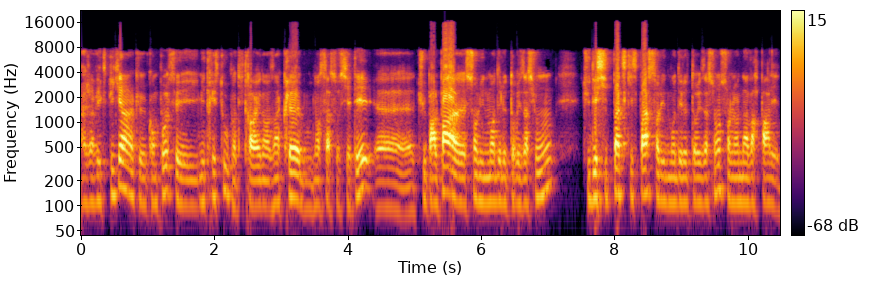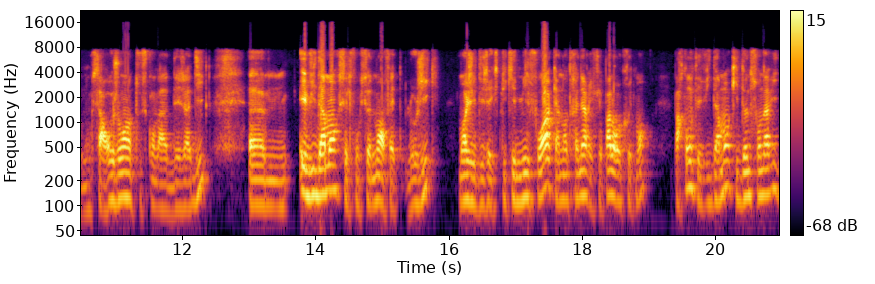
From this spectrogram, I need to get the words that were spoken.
Ah, j'avais expliqué hein, que Campos, il maîtrise tout quand il travaille dans un club ou dans sa société. Euh, tu parles pas euh, sans lui demander l'autorisation. Tu décides pas de ce qui se passe sans lui demander l'autorisation, sans lui en avoir parlé. Donc ça rejoint tout ce qu'on a déjà dit. Euh, évidemment que c'est le fonctionnement en fait logique. Moi, j'ai déjà expliqué mille fois qu'un entraîneur, il fait pas le recrutement. Par contre, évidemment, qu'il donne son avis.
